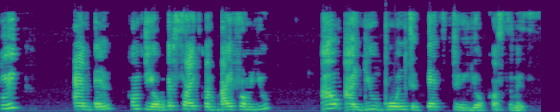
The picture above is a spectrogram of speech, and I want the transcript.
click and then come to your website and buy from you? How are you going to get to your customers?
